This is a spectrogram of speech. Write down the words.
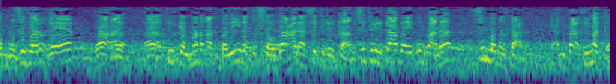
أم زفر غير تلك المرأة الطويلة السوداء على ستر الكعبة، ستر الكعبة يكون معناه سلم الكعبة يعني في مكة،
